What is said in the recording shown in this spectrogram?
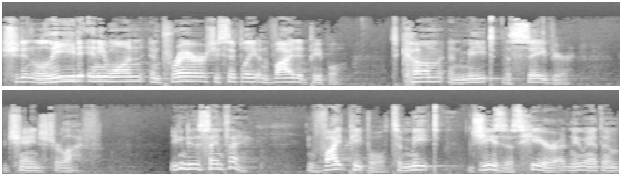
She didn't lead anyone in prayer. She simply invited people to come and meet the Savior who changed her life. You can do the same thing. Invite people to meet Jesus here at New Anthem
